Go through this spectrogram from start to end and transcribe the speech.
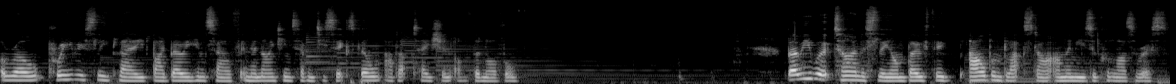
a role previously played by Bowie himself in the 1976 film adaptation of the novel. Bowie worked tirelessly on both the album Black Star and the musical Lazarus,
